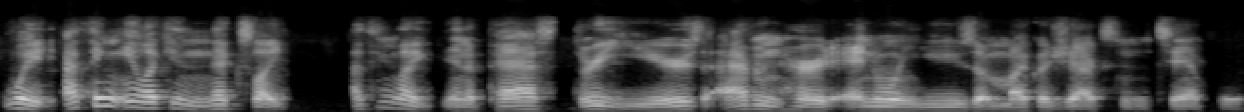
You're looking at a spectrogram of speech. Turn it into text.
Wait, I think like in the next like I think like in the past three years, I haven't heard anyone use a Michael Jackson sample.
